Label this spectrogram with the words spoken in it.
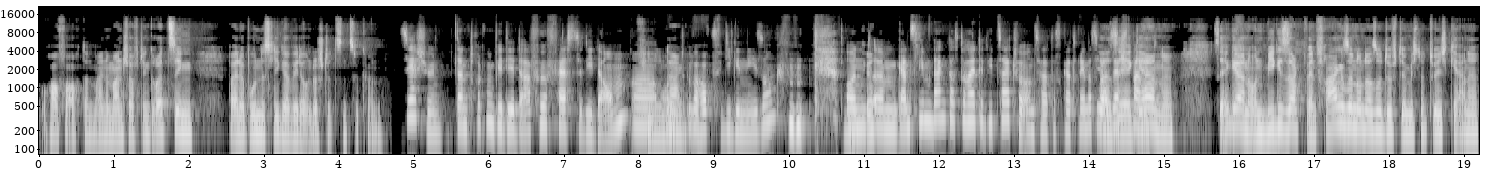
hoffe auch dann meine Mannschaft in Grötzing bei der Bundesliga wieder unterstützen zu können. Sehr schön. Dann drücken wir dir dafür feste die Daumen äh, und Dank. überhaupt für die Genesung. und ähm, ganz lieben Dank, dass du heute die Zeit für uns hattest, Katrin. Das ja, war sehr, sehr spannend. Sehr gerne. Sehr gerne. Und wie gesagt, wenn Fragen sind oder so, dürft ihr mich natürlich gerne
